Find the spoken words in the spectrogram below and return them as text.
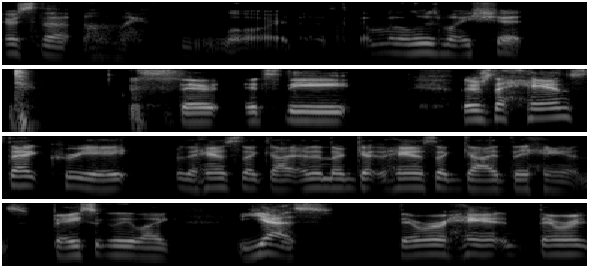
there's the oh my lord, I'm gonna lose my shit. There it's the there's the hands that create or the hands that guide and then there get hands that guide the hands. Basically like yes, there were hand there were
